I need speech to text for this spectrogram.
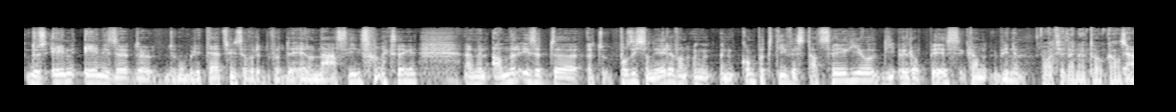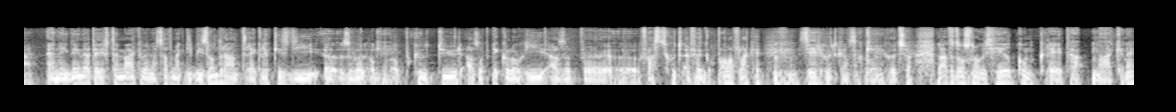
dus één, één is de, de, de mobiliteitswinsten voor, voor de hele natie, zal ik zeggen. En een ander is het, eh, het positioneren van een, een competitieve stadsregio die Europees kan winnen. Wat je daarnet ook al zei. Ja, en ik denk dat dat heeft te maken met een stad die bijzonder aantrekkelijk is, die eh, zowel op, op cultuur als op ecologie als op eh, vastgoed, even op alle vlakken, zeer goed kan scoren. Oké, goed zo. Laat het ons nog eens heel concreet maken. Hè.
